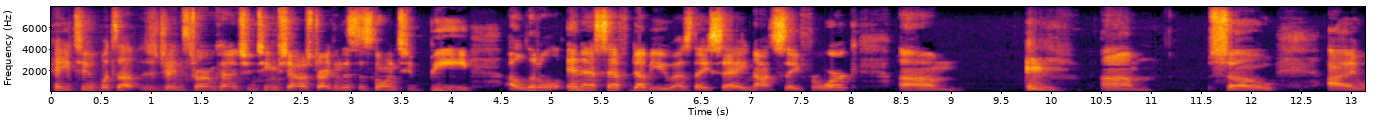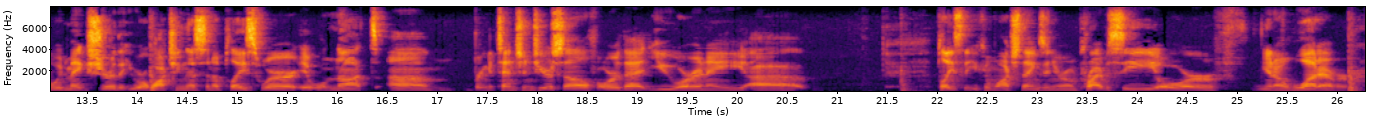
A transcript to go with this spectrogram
Hey YouTube, what's up? This is Jaden Storm Convention Team Shadow Strike, and this is going to be a little NSFW, as they say, not safe for work. Um, um, so I would make sure that you are watching this in a place where it will not um, bring attention to yourself, or that you are in a uh, place that you can watch things in your own privacy, or you know whatever.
